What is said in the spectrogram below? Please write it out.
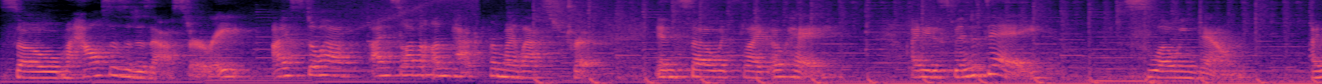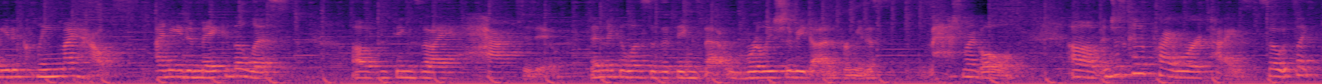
So my house is a disaster, right? I still have, I still haven't unpacked from my last trip. And so it's like, okay, I need to spend a day slowing down. I need to clean my house. I need to make the list of the things that I have to do. Then make a list of the things that really should be done for me to smash my goals um, and just kind of prioritize. So it's like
